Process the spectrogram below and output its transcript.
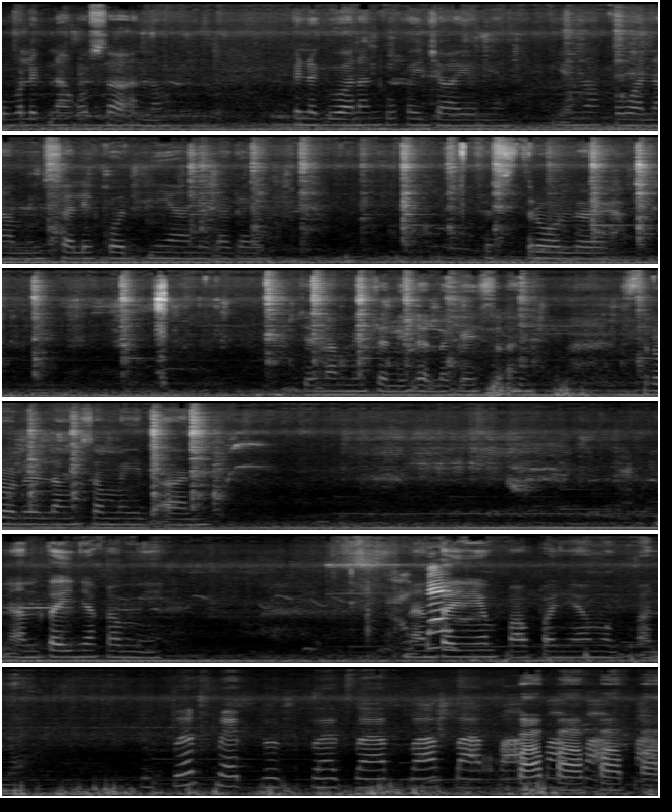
bumalik na ako sa ano, pinagawanan ko kay Jayon yan. Yan nakuha namin sa likod niya nilagay. Sa stroller. Diyan namin siya nilalagay sa ano, stroller lang sa may daan. Naantay niya kami. Naantay niya yung papa niya mag ano. Papa, papa.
